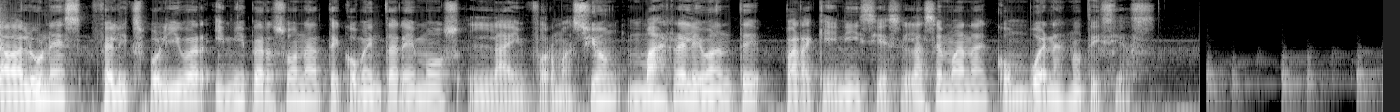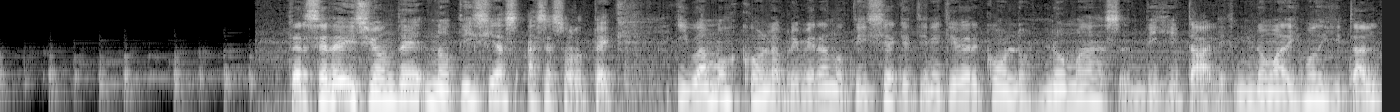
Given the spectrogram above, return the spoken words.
Cada lunes, Félix Bolívar y mi persona te comentaremos la información más relevante para que inicies la semana con buenas noticias. Tercera edición de Noticias Asesor Tech. Y vamos con la primera noticia que tiene que ver con los nómadas digitales. Nomadismo digital,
